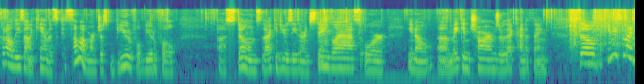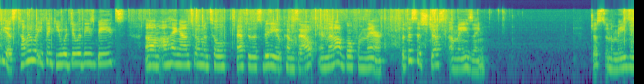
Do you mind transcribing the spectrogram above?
put all these on a canvas because some of them are just beautiful, beautiful uh, stones that I could use either in stained glass or, you know, uh, making charms or that kind of thing. So give me some ideas. Tell me what you think you would do with these beads. Um, I'll hang on to them until after this video comes out and then I'll go from there. But this is just amazing. Just an amazing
